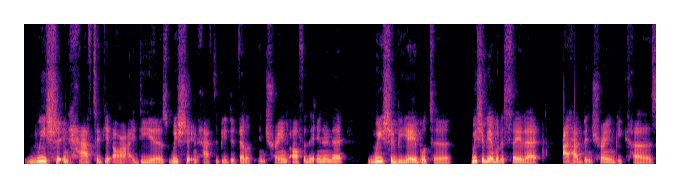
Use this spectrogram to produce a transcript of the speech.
we shouldn't have to get our ideas we shouldn't have to be developed and trained off of the internet we should be able to we should be able to say that i have been trained because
